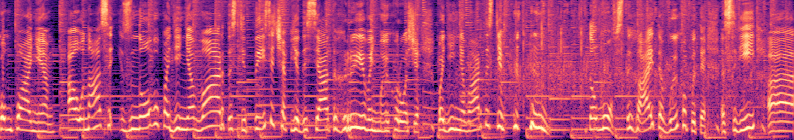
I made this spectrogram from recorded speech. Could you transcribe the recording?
Компанія, а у нас знову падіння вартості 1050 гривень, мої хороші. Падіння вартості. Тому встигайте вихопити свій а,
